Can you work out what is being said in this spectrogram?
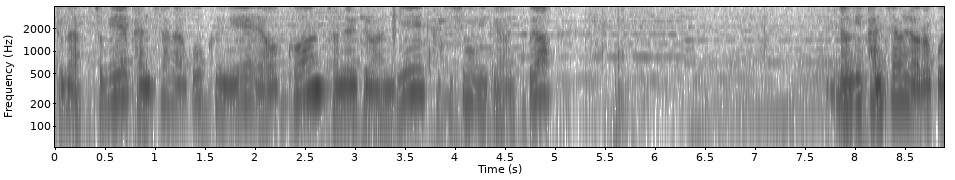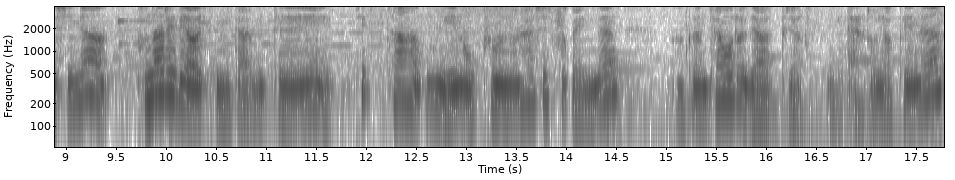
그리고 앞쪽에 반창하고 그 위에 에어컨, 전열 교환기 같이 시공이 되어 있고요. 여기 반창을 열어보시면 분할이 되어 있습니다. 밑에 픽스처하고 위에는 오픈을 하실 수가 있는 어, 그런 창호를 내어드렸습니다. 그리고 옆에는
